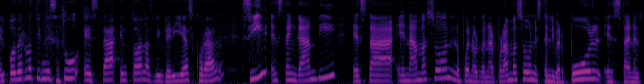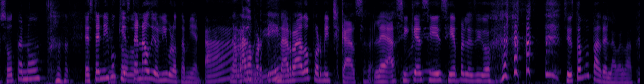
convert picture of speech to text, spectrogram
El poder lo tienes tú, está en todas las librerías, Coral. Sí, está en Gandhi, está en Amazon, lo pueden ordenar por Amazon, está en Liverpool, está en el sótano, está en ebook y está en los- audiolibro también. Ah, Narrado por bien. ti. Narrado por mi chicas. Le- Así que sí, siempre les digo. sí, está muy padre, la verdad.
